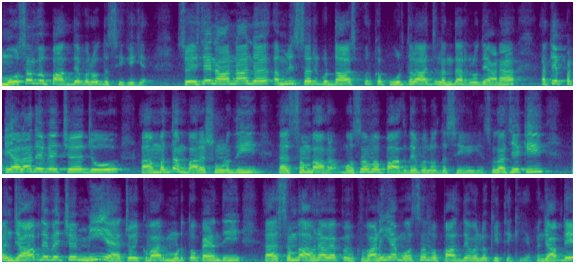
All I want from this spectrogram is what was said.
ਮੌਸਮ ਵਿਭਾਗ ਦੇ ਵੱਲੋਂ ਦੱਸੀ ਗਈ ਹੈ। ਸੋ ਇਸ ਦੇ ਨਾਲ ਨਾਲ ਅੰਮ੍ਰਿਤਸਰ, ਗੁਰਦਾਸਪੁਰ, ਕਪੂਰਥਲਾ, ਜਲੰਧਰ, ਲੁਧਿਆਣਾ ਅਤੇ ਪਟਿਆਲਾ ਦੇ ਵਿੱਚ ਜੋ ਮੱਧਮ ਬਾਰਿਸ਼ ਹੋਣ ਦੀ ਸੰਭਾਵਨਾ ਮੌਸਮ ਵਿਭਾਗ ਦੇ ਵੱਲੋਂ ਦੱਸੀ ਗਈ ਹੈ। ਸੋ ਦੱਸਿਏ ਕਿ ਪੰਜਾਬ ਦੇ ਵਿੱਚ ਮੀਂਹ ਹੈ ਜੋ ਇੱਕ ਵਾਰ ਮੁੜ ਤੋਂ ਪੈਣ ਦੀ ਸੰਭਾਵਨਾ ਹੈ ਭਵਿੱਖਬਾਣੀ ਹੈ ਮੌਸਮ ਵਿਭਾਗ ਦੇ ਵੱਲੋਂ ਕੀਤੀ ਗਈ ਹੈ। ਪੰਜਾਬ ਦੇ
